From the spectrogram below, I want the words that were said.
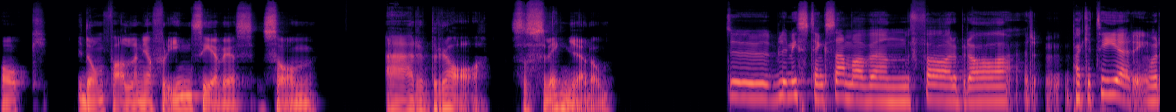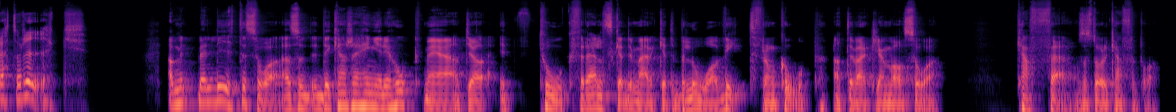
och i de fallen jag får in CVs som är bra så slänger jag dem. Du blir misstänksam av en för bra paketering och retorik. Ja, men, men lite så. Alltså, det kanske hänger ihop med att jag är tokförälskad i märket Blåvitt från Coop. Att det verkligen var så. Kaffe och så står det kaffe på.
